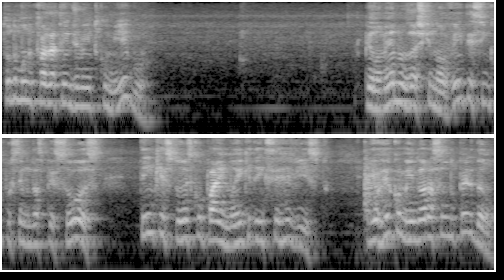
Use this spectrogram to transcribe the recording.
Todo mundo que faz atendimento comigo, pelo menos acho que 95% das pessoas tem questões com o pai e mãe que tem que ser revisto. E eu recomendo a oração do perdão.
